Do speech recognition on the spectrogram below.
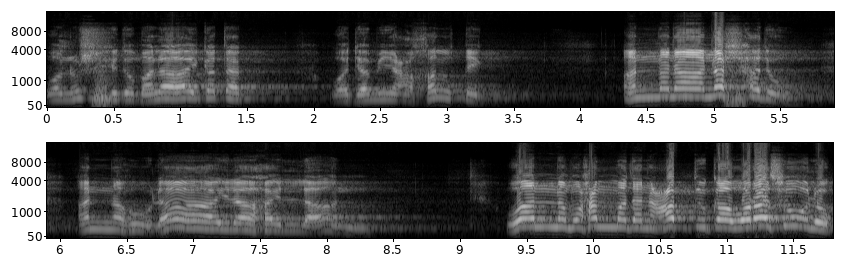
ونشهد ملائكتك وجميع خلقك. أننا نشهد أنه لا إله إلا أنت. وأن محمدا عبدك ورسولك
